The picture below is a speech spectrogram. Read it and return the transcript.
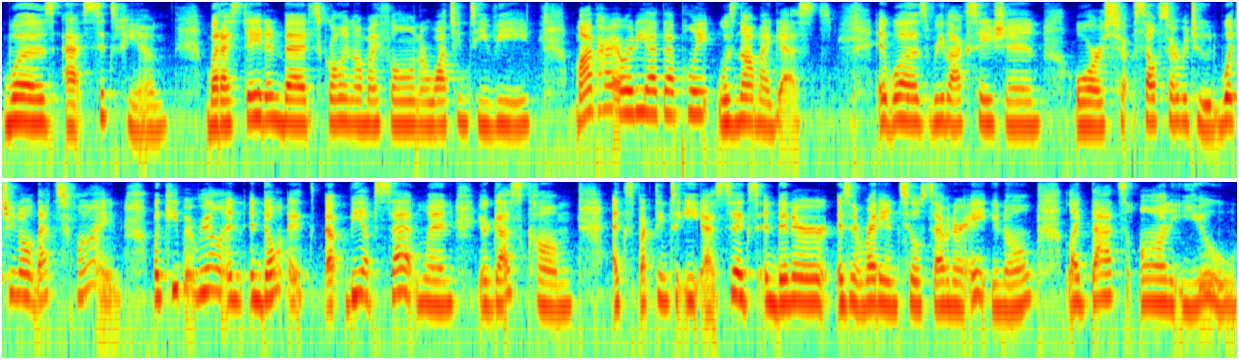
was at 6 p.m., but I stayed in bed scrolling on my phone or watching TV, my priority at that point was not my guests. It was relaxation or self servitude, which, you know, that's fine. But keep it real and, and don't uh, be upset when your guests come expecting to eat at six and dinner isn't ready until seven or eight, you know? Like that's on you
